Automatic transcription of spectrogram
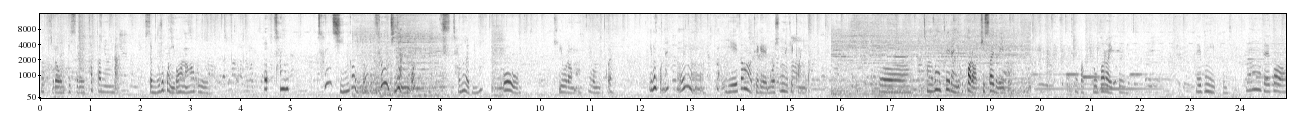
어, 제가 원피스를 팠다면 진짜 무조건 이거 하나 하고. 어? 산, 산지인가 이거? 산지 아닌가? 잘못 알고 있나? 오, 디오라마. 이거 언제 거야? 이번 거네? 오, 얘가 되게 멋있는 캐릭터 아닌가? 와, 장성 프리랜 이거 봐라. 비사이드 레이블. 대박. 노바라 있고, 내분이 있고. 아, 대박.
